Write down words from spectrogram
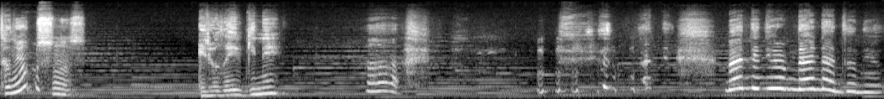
Tanıyor musunuz? Erol Evgin'i. Ha. Ben de diyorum nereden tanıyor?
